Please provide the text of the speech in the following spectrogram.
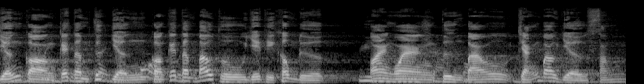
vẫn còn cái tâm tức giận Còn cái tâm báo thù Vậy thì không được. Oan oan tương báo chẳng bao giờ xong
